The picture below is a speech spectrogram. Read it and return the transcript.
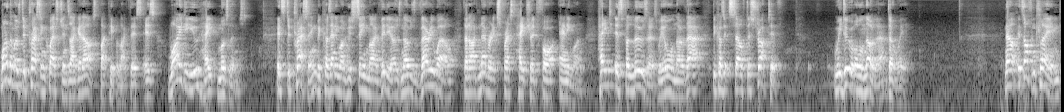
one of the most depressing questions I get asked by people like this is, why do you hate Muslims? It's depressing because anyone who's seen my videos knows very well that I've never expressed hatred for anyone. Hate is for losers, we all know that, because it's self-destructive. We do all know that, don't we? Now, it's often claimed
